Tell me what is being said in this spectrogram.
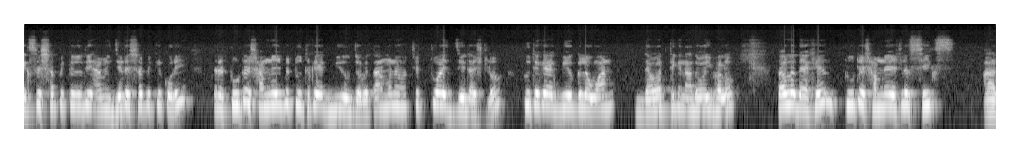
এক্সের সাপেক্ষে যদি আমি জেডের সাপেক্ষে করি, তাহলে টুটা সামনে আসবে টু থেকে এক বিয়োগ যাবে। তার মানে হচ্ছে টোয়াইস জেড আসলো টু থেকে এক বিয়োগ গেলে ওয়ান দেওয়ার থেকে না দেওয়াই ভালো। তাহলে দেখেন টুটা সামনে আসলে সিক্স আর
